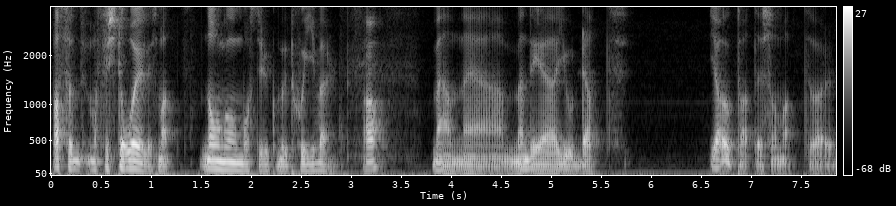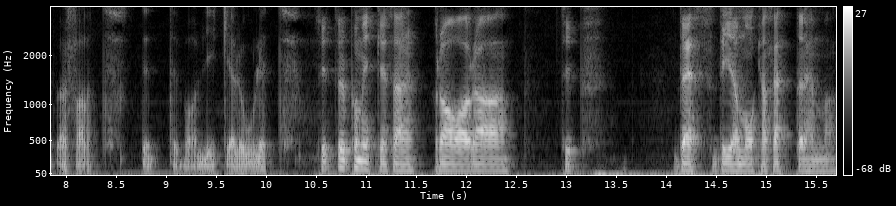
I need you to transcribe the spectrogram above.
alltså man förstår ju liksom att någon gång måste det komma ut skivor. Ja. Men, eh, men det gjorde att jag uppfattade det som att i alla fall att det inte var lika roligt. Sitter du på mycket så här rara typ Death demo-kassetter hemma?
